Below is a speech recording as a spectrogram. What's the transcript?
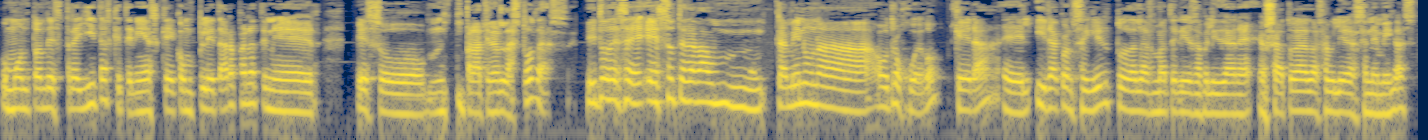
un montón de estrellitas que tenías que completar para tener eso, para tenerlas todas. Y entonces eh, eso te daba también una, otro juego, que era el ir a conseguir todas las materias de habilidad, o sea, todas las habilidades enemigas.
